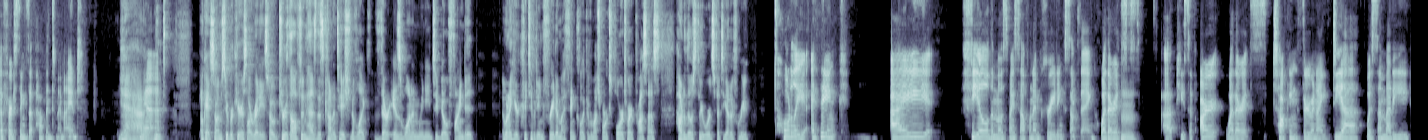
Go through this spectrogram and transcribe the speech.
the first things that pop into my mind. Yeah. Yeah. Neat. Okay, so I'm super curious already. So truth often has this connotation of like there is one and we need to go find it. And when I hear creativity and freedom, I think like of a much more exploratory process. How do those three words fit together for you? Totally. I think I feel the most myself when I'm creating something, whether it's Hmm. a piece of art, whether it's talking through an idea with somebody.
